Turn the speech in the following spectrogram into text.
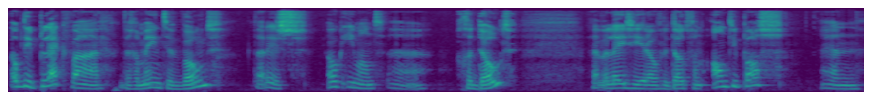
op die plek waar de gemeente woont, daar is ook iemand uh, gedood. We lezen hier over de dood van Antipas. En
